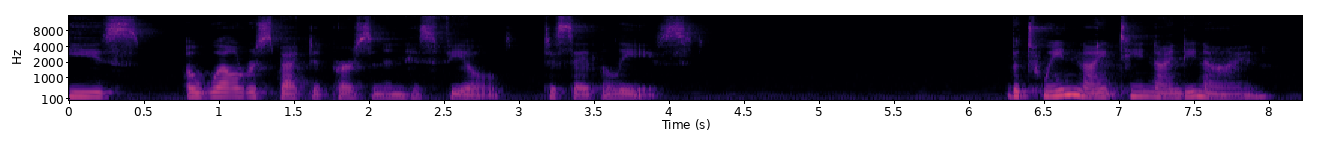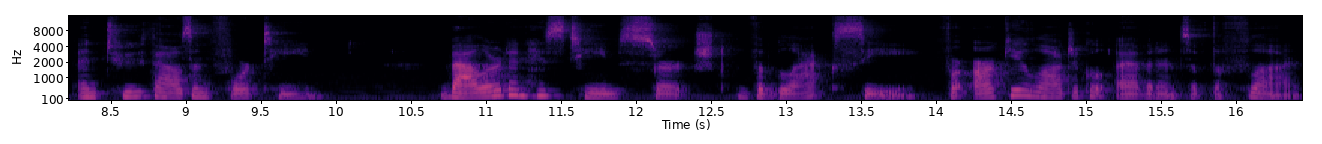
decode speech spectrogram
He's a well respected person in his field, to say the least. Between 1999 and 2014, Ballard and his team searched the Black Sea for archaeological evidence of the flood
